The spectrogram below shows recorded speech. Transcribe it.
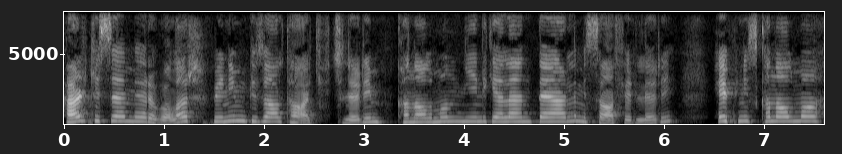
Herkese merhabalar. Benim güzel takipçilerim, kanalımın yeni gelen değerli misafirleri. Hepiniz kanalıma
